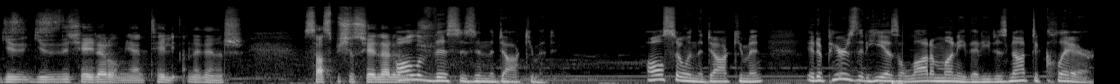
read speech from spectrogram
giz- gizli şeyler olmuş. Yani tel, ne denir? Suspicious şeyler All of this is in the document. Also in the document, it appears that he has a lot of money that he does not declare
